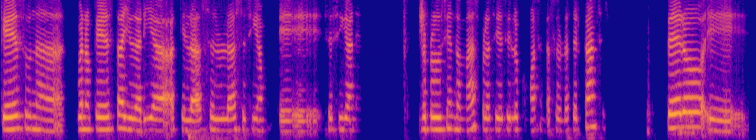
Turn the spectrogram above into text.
que es una, bueno, que esta ayudaría a que las células se sigan, eh, se sigan reproduciendo más, por así decirlo, como hacen las células del cáncer. Pero eh,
